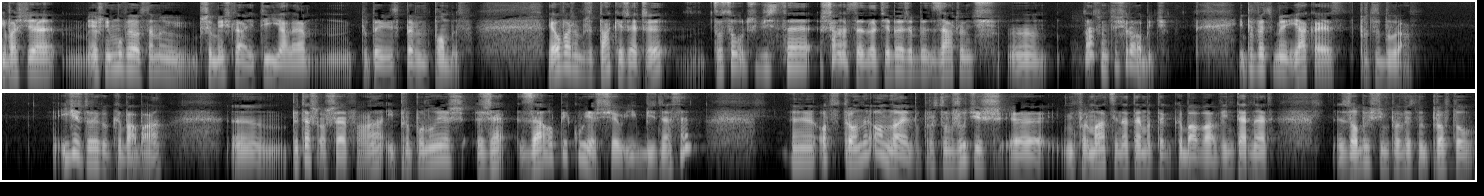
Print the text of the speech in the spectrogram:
I właśnie, ja już nie mówię o samym przemyśle IT, ale tutaj jest pewien pomysł. Ja uważam, że takie rzeczy to są oczywiste szanse dla ciebie, żeby zacząć, yy, zacząć coś robić. I powiedzmy, jaka jest procedura. Idziesz do tego kebaba, yy, pytasz o szefa i proponujesz, że zaopiekujesz się ich biznesem yy, od strony online. Po prostu wrzucisz y, informacje na temat tego kebaba w internet, zrobisz im powiedzmy prostą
